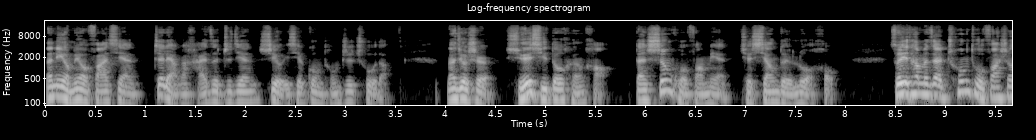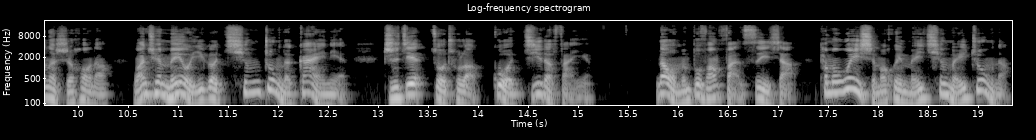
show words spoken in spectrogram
那你有没有发现这两个孩子之间是有一些共同之处的？那就是学习都很好，但生活方面却相对落后。所以他们在冲突发生的时候呢，完全没有一个轻重的概念，直接做出了过激的反应。那我们不妨反思一下。他们为什么会没轻没重呢？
